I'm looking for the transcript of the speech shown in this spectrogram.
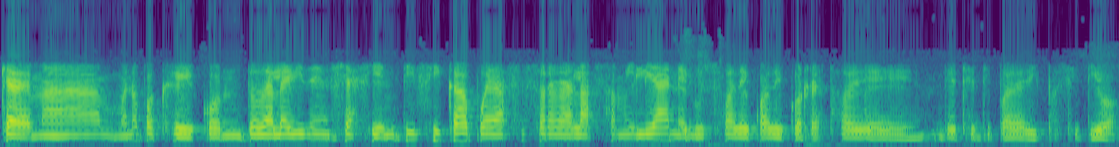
que además, bueno, pues que con toda la evidencia científica pueda asesorar a las familias en el uso adecuado y correcto de, este tipo de dispositivos.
